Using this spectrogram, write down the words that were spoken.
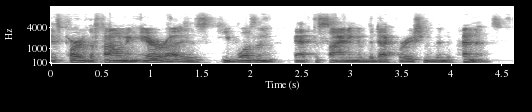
as part of the founding era is he wasn't at the signing of the Declaration of Independence.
